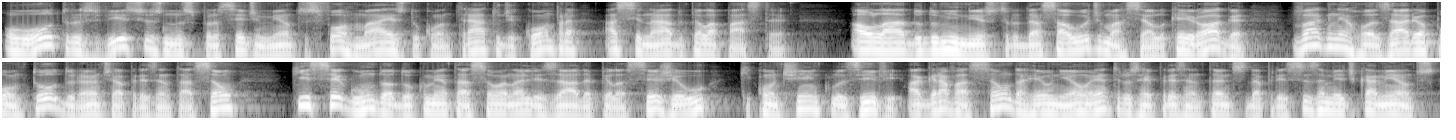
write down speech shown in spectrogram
ou outros vícios nos procedimentos formais do contrato de compra assinado pela pasta. Ao lado do ministro da Saúde, Marcelo Queiroga, Wagner Rosário apontou durante a apresentação que, segundo a documentação analisada pela CGU, que continha inclusive a gravação da reunião entre os representantes da Precisa Medicamentos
